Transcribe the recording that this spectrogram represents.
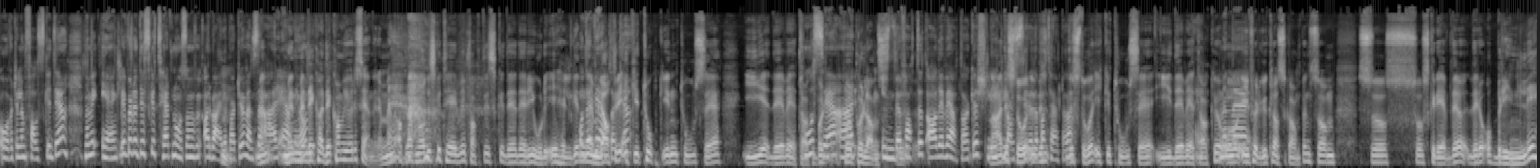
over til en falsk idé, når vi egentlig burde diskutert noe som Arbeiderpartiet Arbeiderpartiet og Venstre men, er enige men, men det, kan, det, kan, vi gjøre senere. Men akkurat nå diskuterer vi faktisk det dere gjorde i helgen. Nemlig at dere ikke tok inn 2C i det vedtaket 2C er på, på innbefattet av det vedtaket, slik Nei, det landsstyret debatterte det. Det står ikke 2C i det vedtaket. Men, og eh, ifølge Klassekampen som, så, så skrev det, dere opprinnelig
